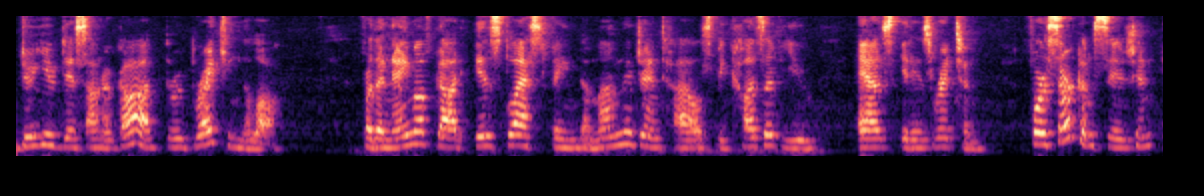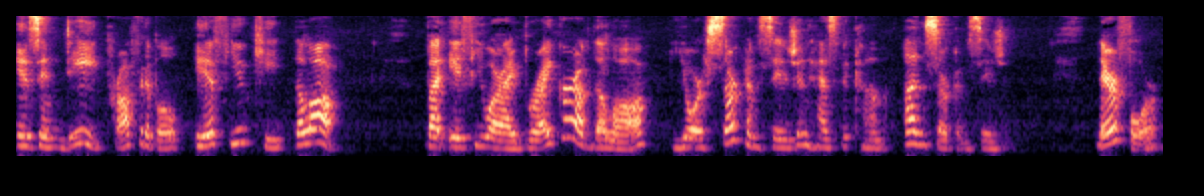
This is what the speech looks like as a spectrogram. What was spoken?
do you dishonor God through breaking the law? For the name of God is blasphemed among the Gentiles because of you, as it is written. For circumcision is indeed profitable if you keep the law. But if you are a breaker of the law, your circumcision has become uncircumcision. Therefore,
